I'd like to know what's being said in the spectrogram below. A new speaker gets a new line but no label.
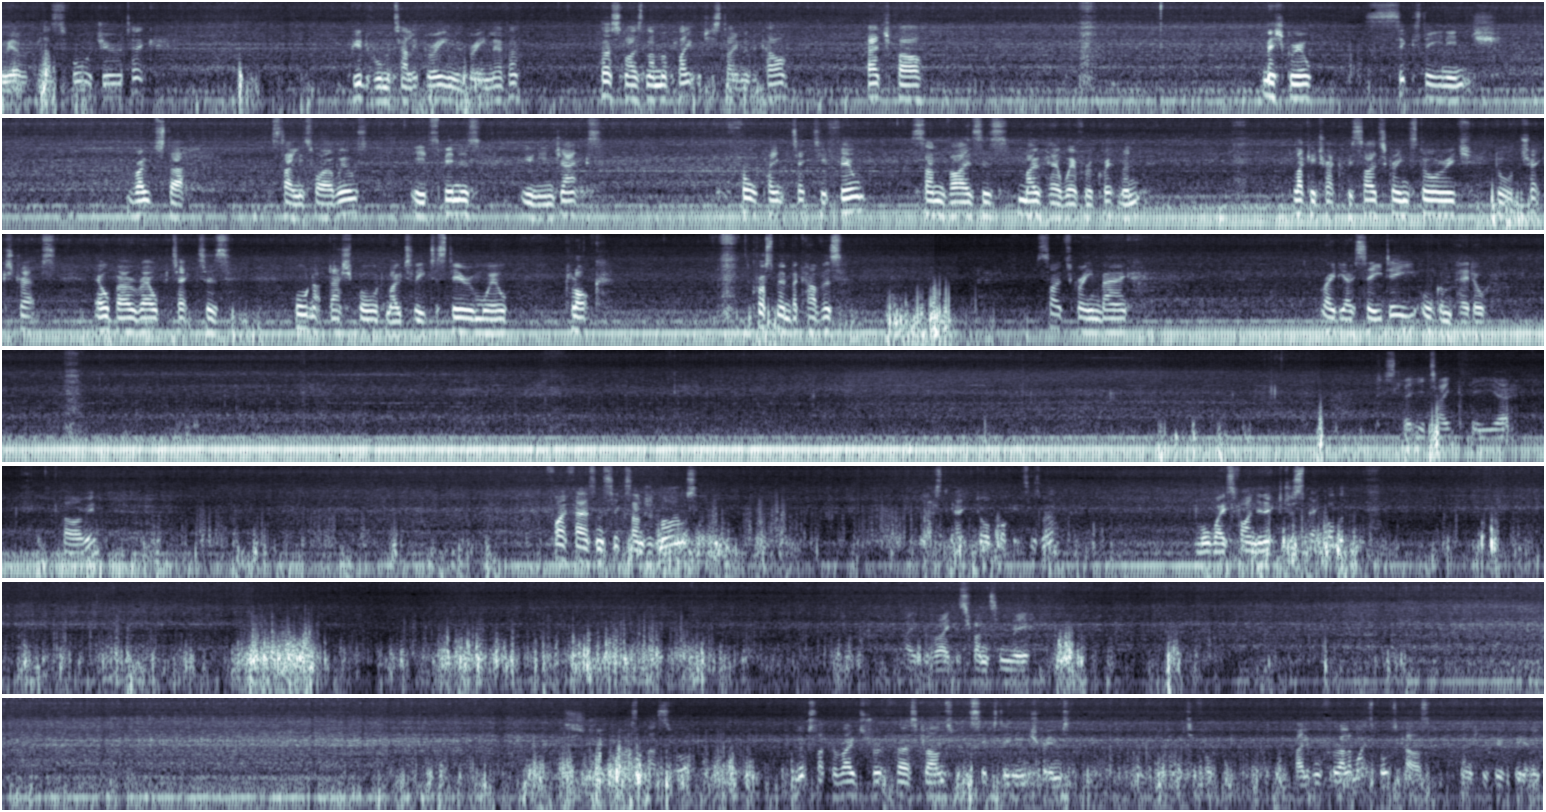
Here we have a plus 4 Duratec. Beautiful metallic green with green leather. Personalised number plate which is staying with the car. Badge bar. Mesh grille. 16 inch Roadster stainless wire wheels. Eared spinners. Union jacks. Full paint protective film. Sun visors. Mohair weather equipment lucky track with side screen storage, door check straps, elbow rail protectors, walnut dashboard, Moto-lita steering wheel, clock, cross member covers, side screen bag, radio CD, organ pedal. Let you take the uh, car in. 5,600 miles. Elasticated door pockets as well. I'm always finding extra spec on them. Overriders front and rear. Looks like a roadster at first glance with the 16 inch rims. Beautiful. Available for White Sports Cars. Thank you for viewing.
